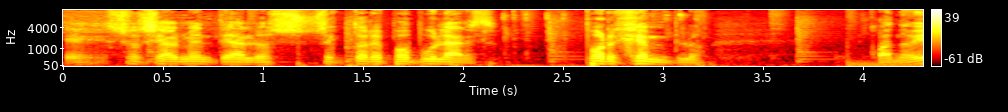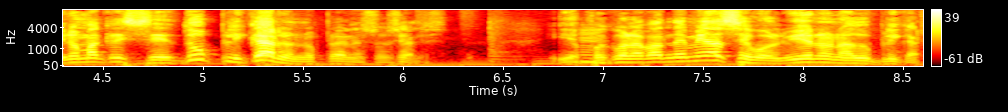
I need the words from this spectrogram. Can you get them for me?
eh, socialmente a los sectores populares. Por ejemplo, cuando vino Macri se duplicaron los planes sociales y después Mm. con la pandemia se volvieron a duplicar.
